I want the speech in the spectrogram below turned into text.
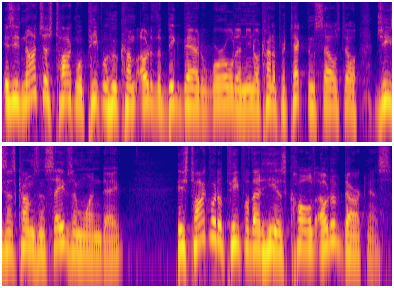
is he's not just talking about people who come out of the big bad world and, you know, kind of protect themselves till Jesus comes and saves them one day. He's talking about people that he has called out of darkness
